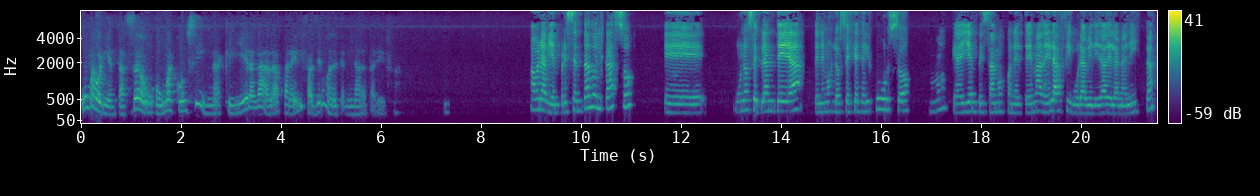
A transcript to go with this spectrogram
uma orientação ou uma consigna que lhe era dada para ele fazer uma determinada tarefa. Ahora bien, presentado el caso, eh, uno se plantea, tenemos los ejes del curso, que ahí empezamos con el tema de la figurabilidad del analista,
